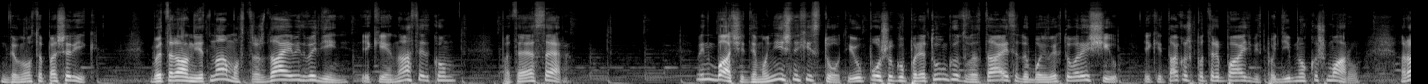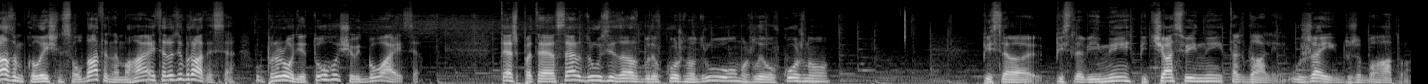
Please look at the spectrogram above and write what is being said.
91 рік. Ветеран В'єтнаму страждає від видінь, які є наслідком ПТСР. Він бачить демонічних істот і у пошуку порятунку звертається до бойових товаришів, які також потерпають від подібного кошмару. Разом колишні солдати намагаються розібратися у природі того, що відбувається. Теж ПТСР, друзі, зараз буде в кожного другого, можливо, в кожного. Після, після війни, під час війни і так далі. Уже їх дуже багато.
